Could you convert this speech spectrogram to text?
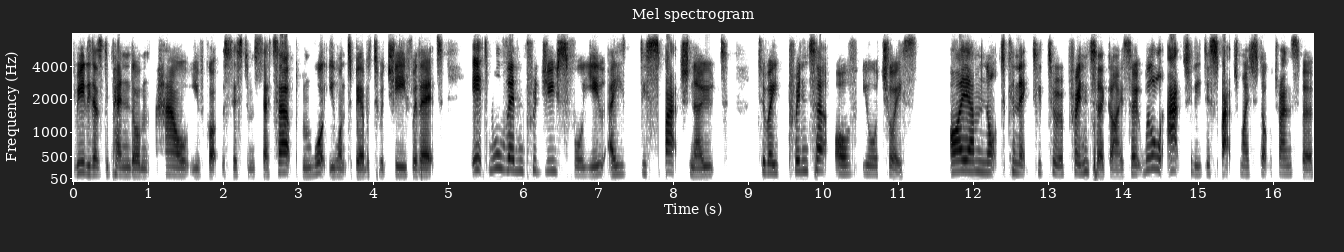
It really does depend on how you've got the system set up and what you want to be able to achieve with it. It will then produce for you a dispatch note to a printer of your choice. I am not connected to a printer, guys. So it will actually dispatch my stock transfer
